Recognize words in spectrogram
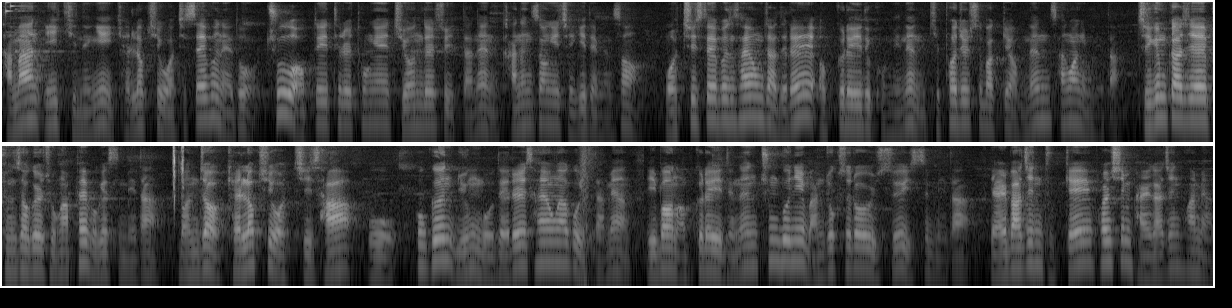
다만 이 기능이 갤럭시 워치 7에도 추후 업데이트를 통해 지원될 수 있다는 가능성이 제기되면서 워치 7 사용자들의 업그레이드 고민은 깊어질 수밖에 없는 상황입니다. 지금까지의 분석을 종합해 보겠습니다. 먼저 갤럭시 워치 4, 5 혹은 6 모델을 사용하고 있다면 이번 업그레이드는 충분히 만족스러울 수 있습니다. 얇아진 두께, 훨씬 밝아진 화면,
